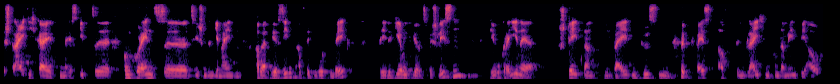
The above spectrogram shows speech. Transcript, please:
Streitigkeiten, es gibt Konkurrenz zwischen den Gemeinden. Aber wir sind auf dem guten Weg die Regierung wird es beschließen. Die Ukraine steht dann mit beiden Füßen fest auf dem gleichen Fundament wie auch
